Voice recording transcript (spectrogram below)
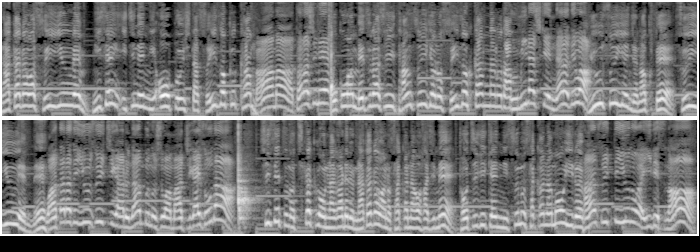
中川水遊園、2001年にオープンした水族館。まあまあ、新しめ。ここは珍しい淡水魚の水族館なのだ。海なし県ならでは。遊水園じゃなくて、水遊園ね。渡良瀬遊水地がある南部の人は間違いそうだ。施設の近くを流れる中川の魚をはじめ、栃木県に住む魚もいる。淡水っていうのがいいですな。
